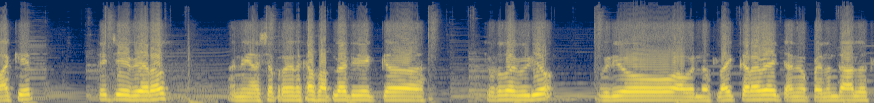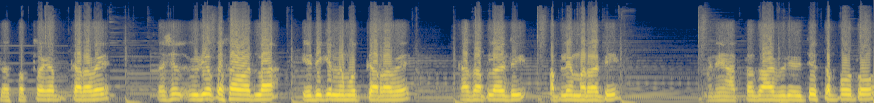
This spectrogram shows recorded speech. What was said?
बाकी आहेत त्याचे वेरस आणि अशा प्रकारे खास आपल्यासाठी एक छोटासा व्हिडिओ व्हिडिओ आवडल्यास लाईक करावे चॅनल पहिल्यांदा आलं असल्यास सबस्क्राईब करावे. तसेच व्हिडिओ कसा वाटला हे देखील नमूद करावे. खास आपल्यासाठी आपले मराठी. आणि आत्ताचा हा व्हिडिओ इथेच संपवतो.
